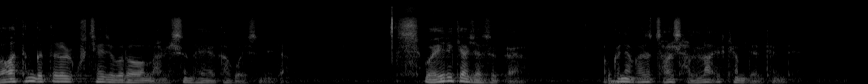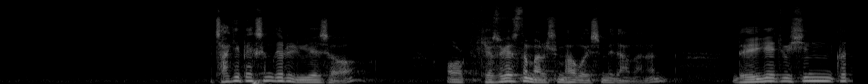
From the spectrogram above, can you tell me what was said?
그와 같은 것들을 구체적으로 말씀해 가고 있습니다. 왜 이렇게 하셨을까요? 그냥 가서 잘 살라 이렇게 하면 될 텐데. 자기 백성들을 위해서 어, 계속해서 말씀하고 있습니다만은 너에게 주신 그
